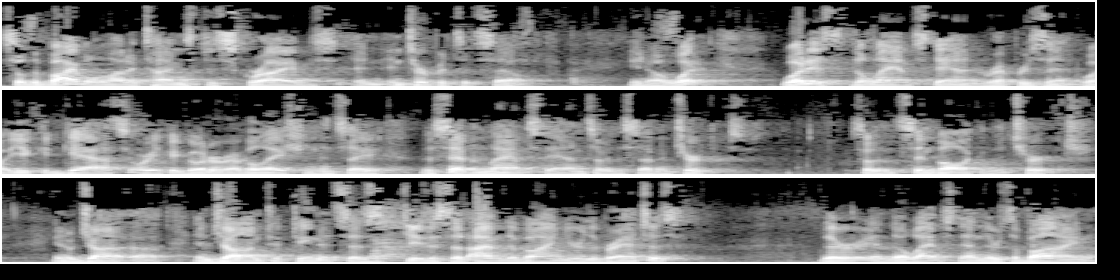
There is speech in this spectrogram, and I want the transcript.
So the Bible a lot of times describes and interprets itself. You know, what, what does the lampstand represent? Well, you could guess, or you could go to Revelation and say the seven lampstands are the seven churches. So it's symbolic of the church. You know, John, uh, in John 15 it says, Jesus said, I'm the vine, you're the branches. There in the lampstand there's a vine,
